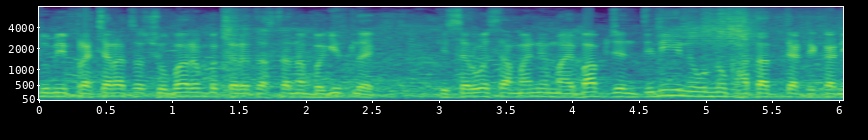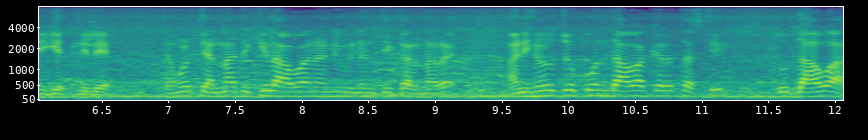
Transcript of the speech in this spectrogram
तुम्ही प्रचाराचा शुभारंभ करत असताना बघितलं आहे की सर्वसामान्य मायबाप जनतेने ही निवडणूक हातात त्या ठिकाणी घेतलेली आहे. त्यामुळे त्यांना देखील आव्हान आणि विनंती करणार आहे. आणि हे जो कोण दावा करत असतील तो दावा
